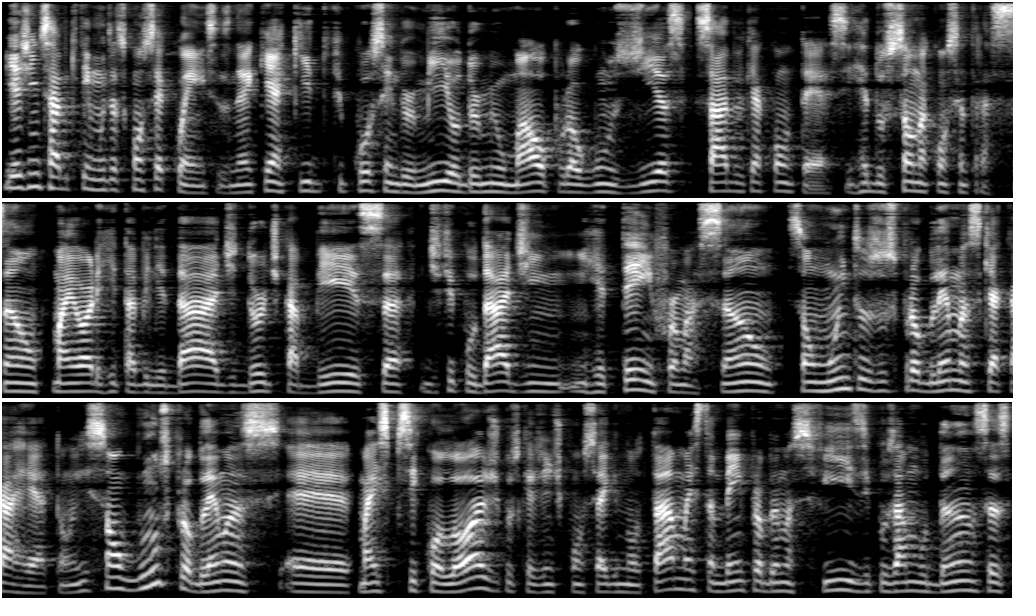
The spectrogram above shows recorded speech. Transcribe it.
E a gente sabe que tem muitas consequências, né? Quem aqui ficou sem dormir ou dormiu mal por alguns dias sabe o que acontece: redução na concentração, maior irritabilidade, dor de cabeça, dificuldade em, em reter informação. São muitos os problemas que acarretam acarretam. E são alguns problemas é, mais psicológicos que a gente consegue notar, mas também problemas físicos, há mudanças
